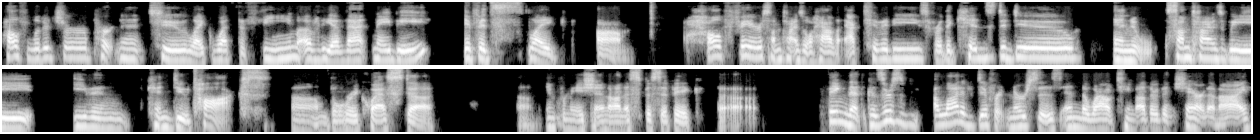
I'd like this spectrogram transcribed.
health literature pertinent to like what the theme of the event may be. If it's like um, health fair, sometimes we'll have activities for the kids to do. And sometimes we even can do talks. Um, they'll request uh, um, information on a specific uh, thing that, because there's a lot of different nurses in the WOW team other than Sherin and I.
